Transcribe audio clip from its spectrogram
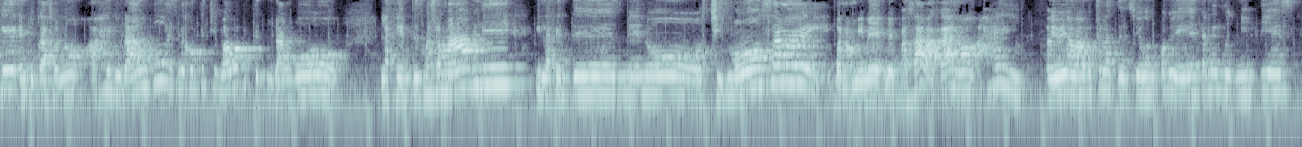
que en tu caso, no, ay, Durango es mejor que Chihuahua porque en Durango la gente es más amable y la gente es menos chismosa y bueno, a mí me, pasaba acá, ¿no? Ay, a mí me llamaba mucho la atención cuando llegué acá en el 2010 que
